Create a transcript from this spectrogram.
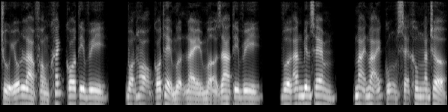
chủ yếu là phòng khách có tivi, bọn họ có thể mượn này mở ra tivi, vừa ăn biên xem, mãi mãi cũng sẽ không ngăn trở.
